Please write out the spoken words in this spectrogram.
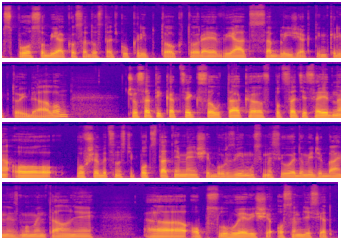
spôsoby, ako sa dostať ku krypto, ktoré viac sa blížia k tým kryptoideálom. Čo sa týka CEXov, tak v podstate sa jedná o vo všeobecnosti podstatne menšie burzy. Musíme si uvedomiť, že Binance momentálne obsluhuje vyše 85%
